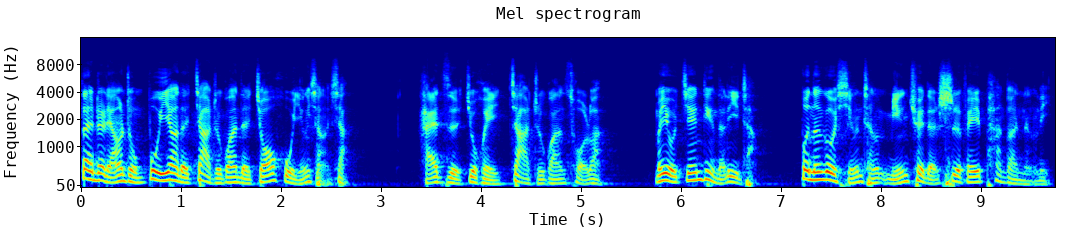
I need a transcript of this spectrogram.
在这两种不一样的价值观的交互影响下，孩子就会价值观错乱，没有坚定的立场，不能够形成明确的是非判断能力。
